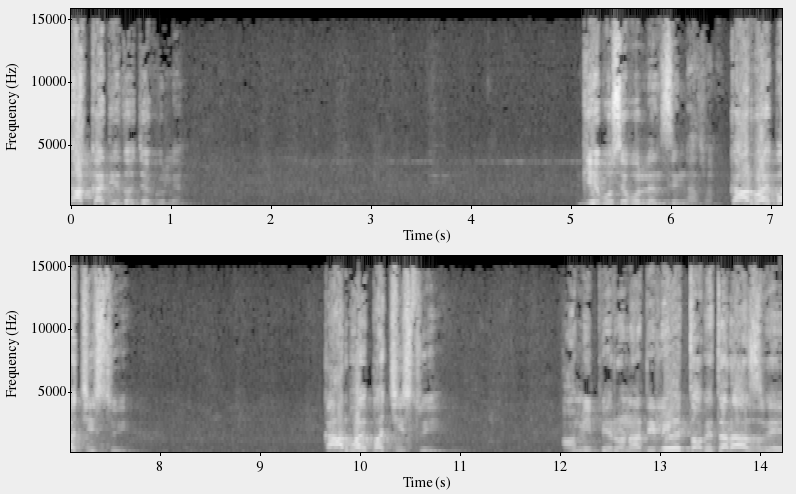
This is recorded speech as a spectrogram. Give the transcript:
ধাক্কা দিয়ে দরজা খুললেন। গিয়ে বসে বললেন, সিংহাসন, কার ভয় পাচ্ছিস তুই? কার ভয় পাচ্ছিস তুই? আমি প্রেরণা দিলে তবে তারা আসবে।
